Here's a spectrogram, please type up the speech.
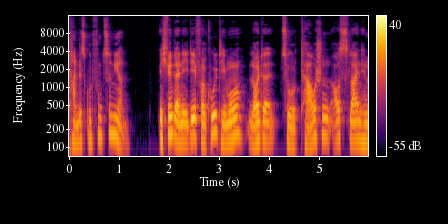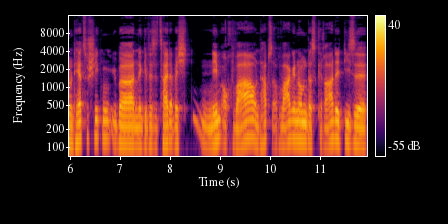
kann das gut funktionieren. Ich finde eine Idee voll cool, Timo, Leute zu tauschen, auszuleihen, hin und her zu schicken über eine gewisse Zeit. Aber ich nehme auch wahr und habe es auch wahrgenommen, dass gerade diese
